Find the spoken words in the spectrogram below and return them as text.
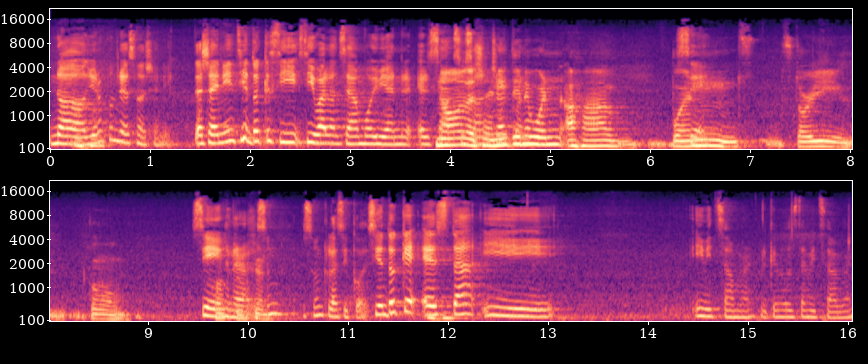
No, yo no pondría eso en The Shining. The Shining siento que sí, sí balancea muy bien el sound, No, su The soundtrack Shining tiene buen, ajá, buen story como... Sí, en general, es un, es un clásico. Siento que esta y. y Midsommar, porque me gusta Midsommar.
